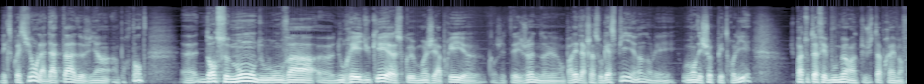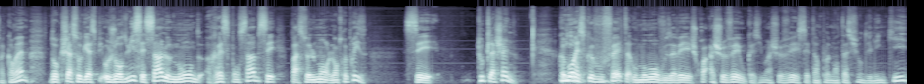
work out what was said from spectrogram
l'expression. La data devient importante. Euh, dans ce monde où on va euh, nous rééduquer à ce que moi j'ai appris euh, quand j'étais jeune, on parlait de la chasse au gaspillage hein, dans les, au moment des chocs pétroliers. Je suis pas tout à fait boomer, hein, juste après, mais enfin quand même. Donc chasse au gaspillage. Aujourd'hui, c'est ça le monde responsable. C'est pas seulement l'entreprise, c'est toute la chaîne. Comment est-ce que vous faites au moment où vous avez, je crois, achevé ou quasiment achevé cette implémentation des Linky?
